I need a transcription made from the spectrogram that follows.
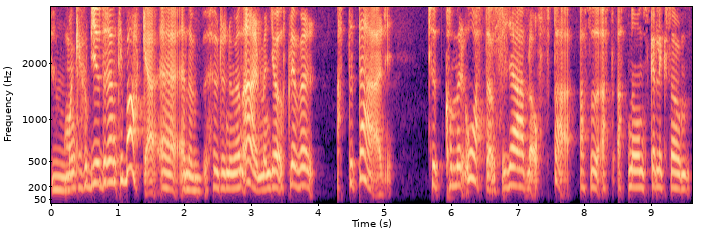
Och man kanske bjuder den tillbaka, eh, eller hur det nu än är. Men jag upplever att det där typ kommer åt en så jävla ofta. Alltså att, att någon ska liksom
